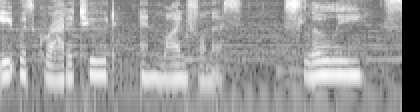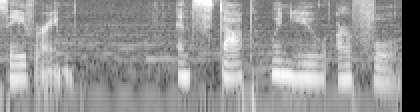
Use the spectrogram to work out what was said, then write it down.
eat with gratitude and mindfulness, slowly savoring, and stop when you are full.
